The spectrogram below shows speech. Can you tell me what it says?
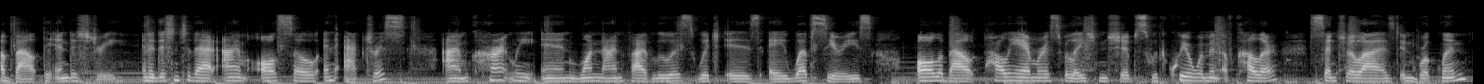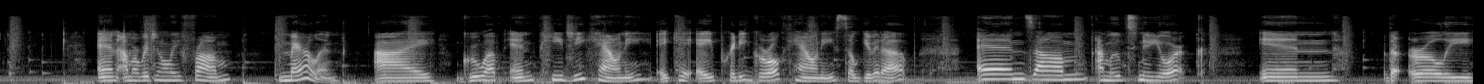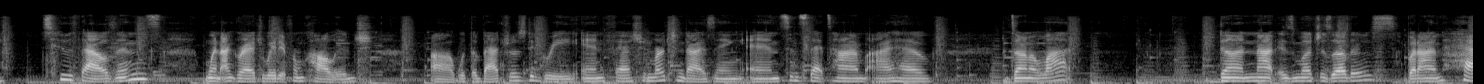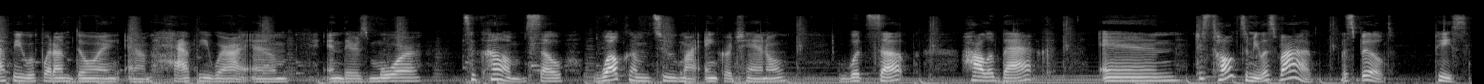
about the industry. In addition to that, I am also an actress. I'm currently in 195 Lewis, which is a web series all about polyamorous relationships with queer women of color, centralized in Brooklyn. And I'm originally from Maryland. I grew up in PG County, aka Pretty Girl County, so give it up. And um, I moved to New York in the early 2000s when I graduated from college uh, with a bachelor's degree in fashion merchandising. And since that time, I have done a lot, done not as much as others, but I'm happy with what I'm doing and I'm happy where I am. And there's more to come. So, welcome to my Anchor channel. What's up? Holla back and just talk to me. Let's vibe. Let's build. Peace.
